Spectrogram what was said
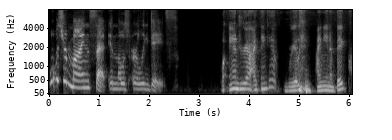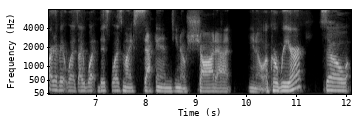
What was your mindset in those early days? Well, Andrea, I think it really, I mean, a big part of it was I what this was my second, you know, shot at, you know, a career. So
